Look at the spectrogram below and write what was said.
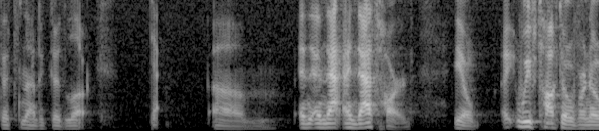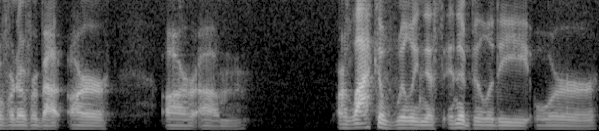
that's not a good look." Yeah. Um, and and that and that's hard. You know, we've talked over and over and over about our our um, our lack of willingness, inability, or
